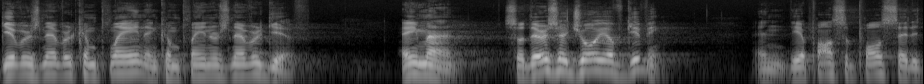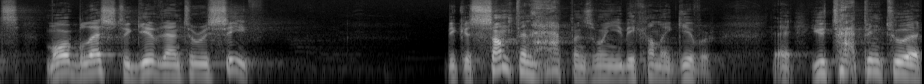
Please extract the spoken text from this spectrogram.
givers never complain, and complainers never give. Amen. So there's a joy of giving. And the Apostle Paul said it's more blessed to give than to receive. Because something happens when you become a giver. Uh, you tap into a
